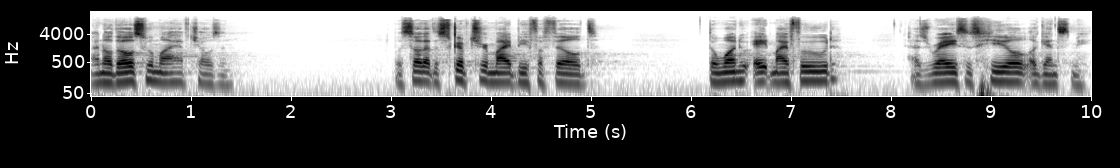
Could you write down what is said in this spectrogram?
I know those whom I have chosen. But so that the scripture might be fulfilled, the one who ate my food has raised his heel against me.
